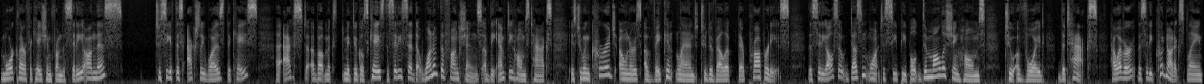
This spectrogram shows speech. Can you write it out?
more clarification from the city on this to see if this actually was the case. Uh, asked about McDougall's case, the city said that one of the functions of the empty homes tax is to encourage owners of vacant land to develop their properties. The city also doesn't want to see people demolishing homes to avoid the tax. However, the city could not explain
